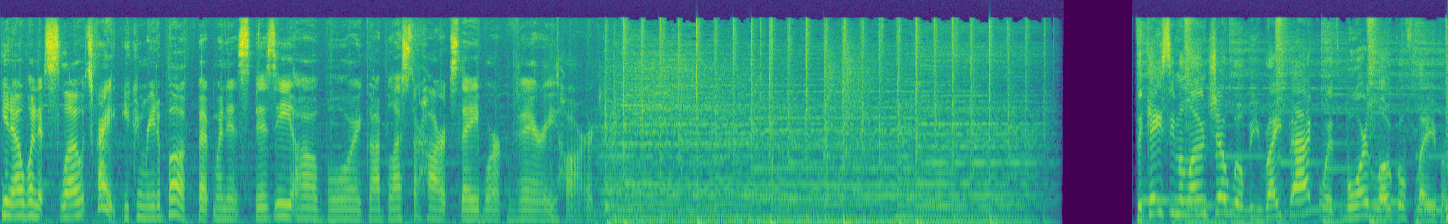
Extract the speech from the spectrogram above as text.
you know, when it's slow, it's great. You can read a book, but when it's busy, oh boy, God bless their hearts. They work very hard. The Casey Malone Show will be right back with more local flavor.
